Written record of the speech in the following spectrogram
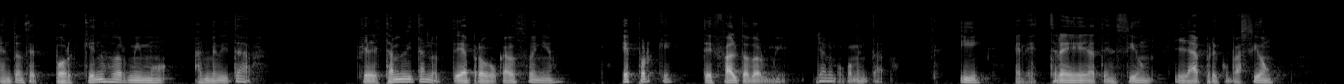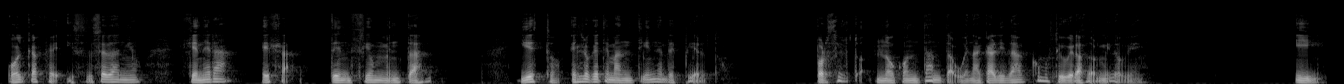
Entonces, ¿por qué nos dormimos al meditar? Si el estar meditando te ha provocado sueño, es porque te falta dormir, ya lo hemos comentado. Y el estrés, la tensión, la preocupación o el café y su daño genera esa tensión mental. Y esto es lo que te mantiene despierto. Por cierto, no con tanta buena calidad como si hubieras dormido bien. Y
